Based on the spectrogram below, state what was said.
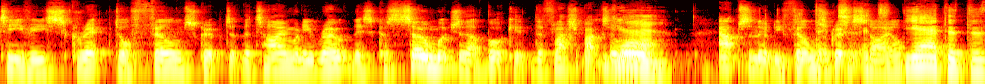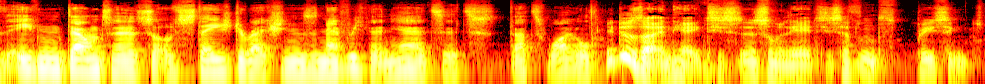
TV script or film script at the time when he wrote this, because so much of that book, the flashbacks are Yeah. all absolutely film It's- script it's- style. yeah, the, the, even down to sort of stage directions and everything. Yeah, it's it's that's wild. He does that in the 80s, uh, some of the 87th precinct.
